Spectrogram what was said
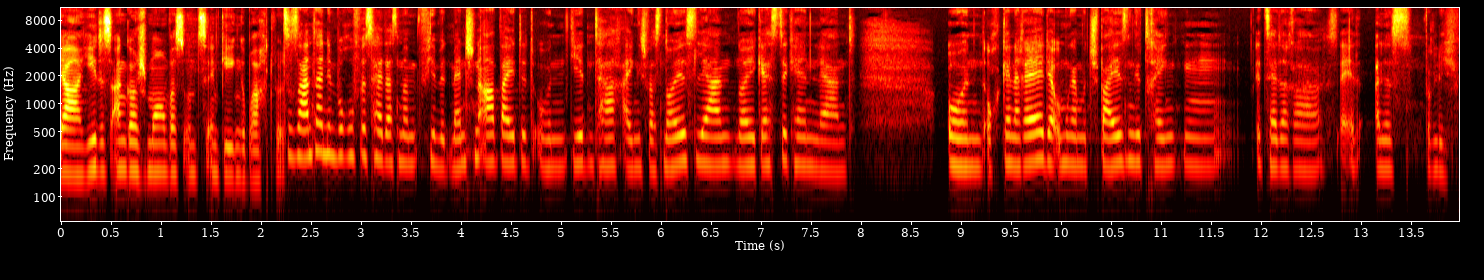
ja, jedes Engagement, was uns entgegengebracht wird. Interessant an dem Beruf ist halt, dass man viel mit Menschen arbeitet und jeden Tag eigentlich was Neues lernt, neue Gäste kennenlernt. Und auch generell der Umgang mit Speisen, Getränken etc. ist alles wirklich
